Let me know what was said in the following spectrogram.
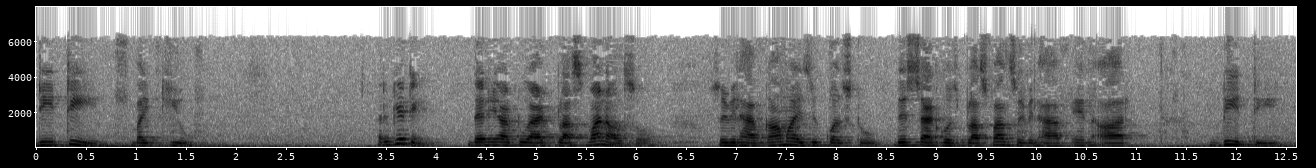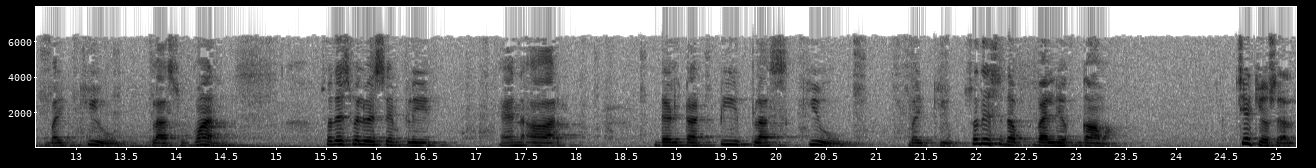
dt by q. Are you getting? Then you have to add plus 1 also. So you will have gamma is equals to this side goes plus 1 so you will have nr dt by q plus 1 so this will be simply nr delta t plus q by q. So this is the value of gamma. Check yourself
